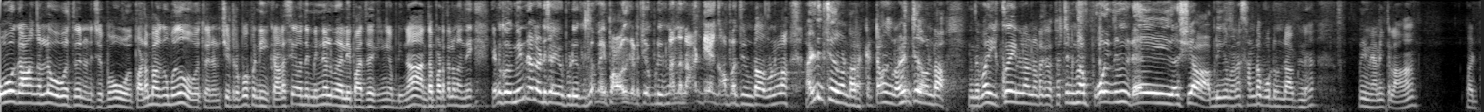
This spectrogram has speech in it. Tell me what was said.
ஒவ்வொரு காலங்களில் ஒவ்வொருத்தரும் நினச்சிப்போம். ஒவ்வொரு படம் பார்க்கும்போதும் ஒவ்வொருத்தர் நினச்சிட்டு இருப்போம். இப்போ நீங்கள் கடைசியாக வந்து மின்னல் முதலி பார்த்துருக்கீங்க அப்படின்னா அந்த படத்தில் வந்து எனக்கு ஒரு மின்னல் அடிச்சா எப்படி இருக்கு பாவது கிடச்சா எப்படி இருக்கு அந்த நாட்டையே காப்பாற்றிட்டா அப்படின்லாம் அழிச்சது வேண்டாம். கெட்டவங்க அழிச்சது வேண்டாம். இந்த மாதிரி யுக்ரைன்லாம் நடக்கிற பிரச்சனைகள்லாம் போய் நின்று டேய் ரஷ்யா அப்படிங்கிற மாதிரி சண்டை போட்டுண்டா அப்படின்னு நீங்கள் நினைக்கலாம். பட்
